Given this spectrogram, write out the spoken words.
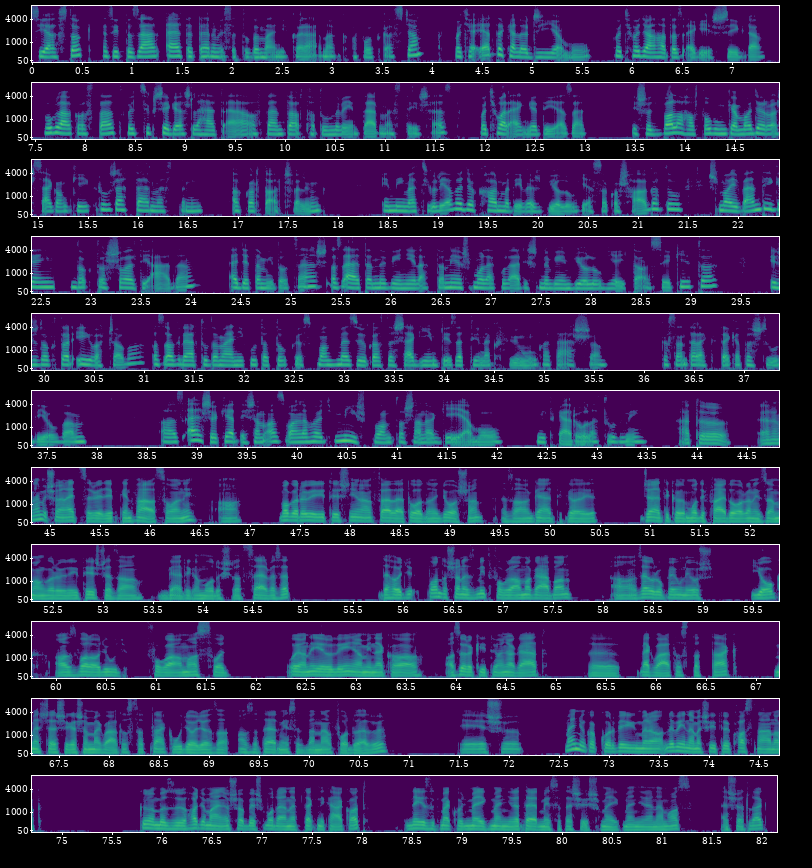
Sziasztok! Ez itt az ELTE Természettudományi Karának a podcastja. Hogyha érdekel a GMO, hogy hogyan hat az egészségre, foglalkoztat, hogy szükséges lehet-e a fenntartható növénytermesztéshez, hogy hol engedélyezett, és hogy valaha fogunk-e Magyarországon kék rúzsát termeszteni, akkor tarts velünk! Én Német Júlia vagyok, harmadéves biológia szakos hallgató, és mai vendégeim dr. Solti Ádám, egyetemi docens az ELTE növényélettani és molekuláris növénybiológiai tanszékétől, és dr. Éva Csaba, az Agrártudományi Kutatóközpont mezőgazdasági intézetének főmunkatársa. Köszöntelek titeket a stúdióban. Az első kérdésem az volna, hogy mi is pontosan a GMO, mit kell róla tudni? Hát erre nem is olyan egyszerű egyébként válaszolni. A maga rövidítés nyilván fel lehet oldani gyorsan, ez a genetikai, genetically modified organism maga rövidítés, ez a genetikai módosított szervezet. De hogy pontosan ez mit foglal magában, az Európai Uniós jog az valahogy úgy fogalmaz, hogy olyan élőlény, aminek a, az örökítő anyagát ö, megváltoztatták, mesterségesen megváltoztatták, úgy, hogy az a, az a természetben nem fordul elő. És ö, menjünk akkor végig, mert a növénynemesítők használnak különböző hagyományosabb és modernebb technikákat. Nézzük meg, hogy melyik mennyire természetes és melyik mennyire nem az esetleg.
